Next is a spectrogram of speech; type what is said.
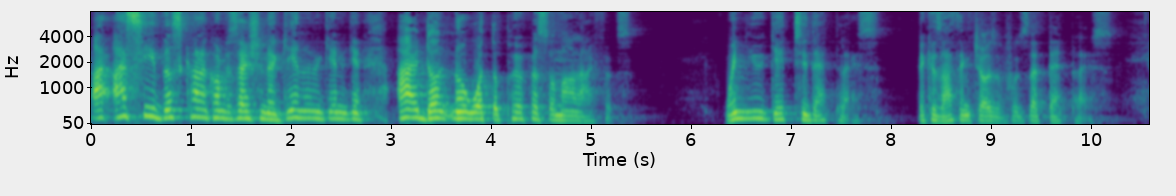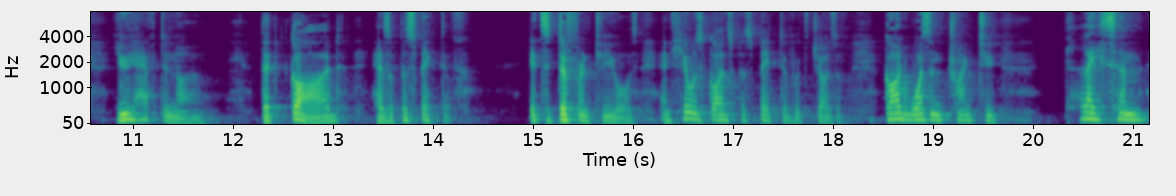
I, I see this kind of conversation again and again and again. I don't know what the purpose of my life is. When you get to that place, because I think Joseph was at that place, you have to know that God has a perspective. It's different to yours. And here was God's perspective with Joseph. God wasn't trying to place him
